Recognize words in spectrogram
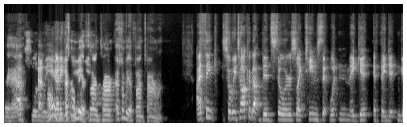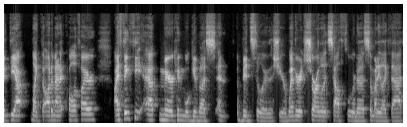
They have. Absolutely. home, You got to That's going to be a fun turn. That's going to be a fun tournament. I think so. We talk about bid stealers, like teams that wouldn't make it if they didn't get the like the automatic qualifier. I think the American will give us an, a bid stealer this year, whether it's Charlotte, South Florida, somebody like that.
